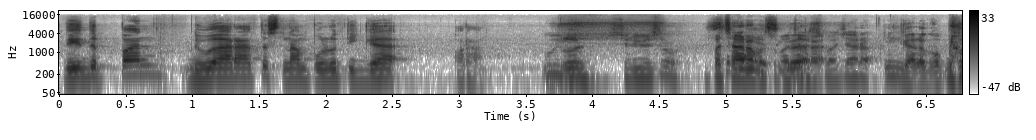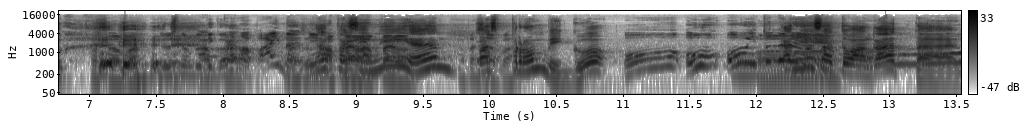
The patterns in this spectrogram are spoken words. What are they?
di depan 263 orang. Wih, serius lu. Pacara mas pacara. Pacara. Enggak lah goblok. Pas apa? Terus 63 orang ngapain aja? Enggak pas inian, Apa, pas prom bego. Oh, oh, oh itu Kan kan lu satu angkatan.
